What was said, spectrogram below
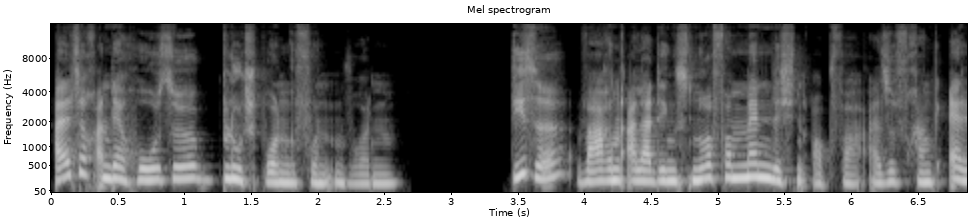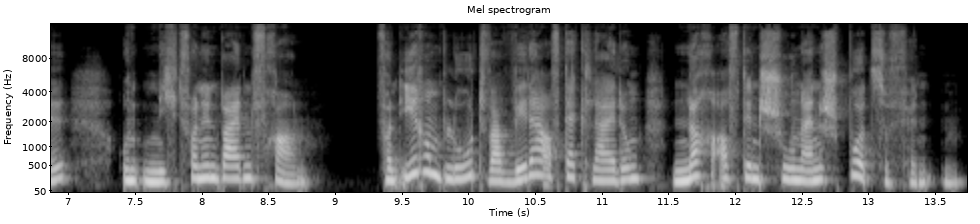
als auch an der Hose Blutspuren gefunden wurden. Diese waren allerdings nur vom männlichen Opfer, also Frank L., und nicht von den beiden Frauen. Von ihrem Blut war weder auf der Kleidung noch auf den Schuhen eine Spur zu finden.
